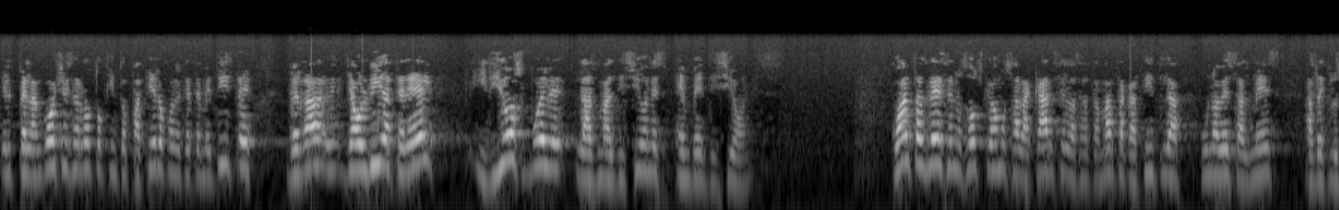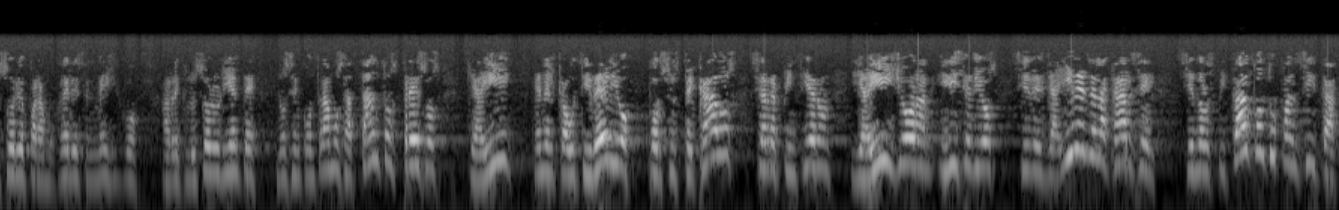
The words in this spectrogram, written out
El pelangoche, ese roto quinto patiero con el que te metiste, ¿verdad? Ya olvídate de él y Dios vuelve las maldiciones en bendiciones. ¿Cuántas veces nosotros que vamos a la cárcel, a Santa Marta Catitla, una vez al mes, al reclusorio para mujeres en México, al reclusorio Oriente, nos encontramos a tantos presos que ahí en el cautiverio por sus pecados se arrepintieron y ahí lloran y dice Dios, si desde ahí desde la cárcel, si en el hospital con tu pancita,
